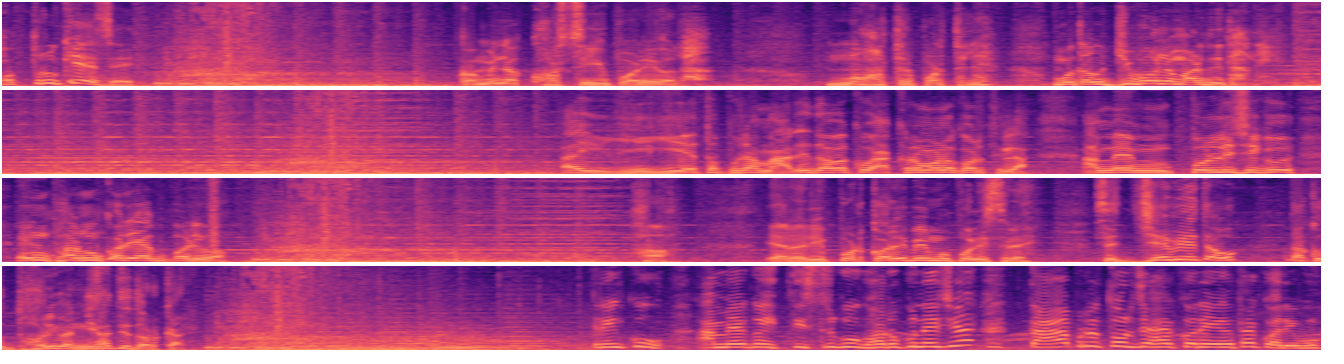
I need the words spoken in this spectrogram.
ଶତ୍ରୁ କିଏ ସେ କମିନା ଖସିକି ପଳେଇଗଲା ମୋ ହାତରେ ପଡ଼ିଥିଲେ ମୁଁ ତାକୁ ଜୀବନ ମାରିଦେଇଥାନ୍ତି ये तो पूरा मारिदेवा को आक्रमण करता आम पुलिस को इनफर्म करा पड़ो हाँ यार रिपोर्ट करी मु पुलिस रे से जे भी तो ताको धरिबा निहाती रिंकू आम आगे इतिश्री को घर को नहीं जापर तोर जहाँ कथा करू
